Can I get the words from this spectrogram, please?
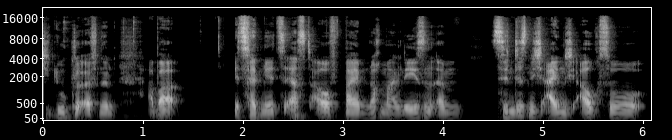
die Luke öffnen. Aber jetzt fällt mir jetzt erst auf beim nochmal lesen, ähm, sind es nicht eigentlich auch so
